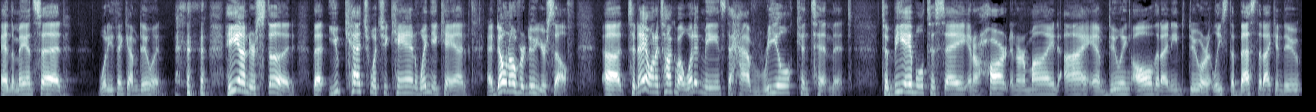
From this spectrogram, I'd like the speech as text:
And the man said, what do you think I'm doing? he understood that you catch what you can when you can and don't overdo yourself. Uh, today, I want to talk about what it means to have real contentment, to be able to say in our heart and our mind, I am doing all that I need to do, or at least the best that I can do,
